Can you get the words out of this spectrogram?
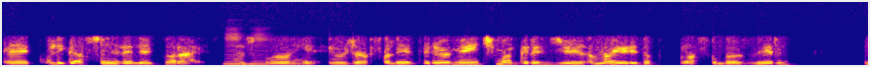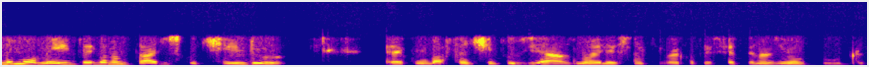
é, coligações eleitorais. Uhum. Mas, como eu já falei anteriormente, uma grande, a maioria da população brasileira, no momento, ainda não está discutindo é, com bastante entusiasmo a eleição que vai acontecer apenas em outubro.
